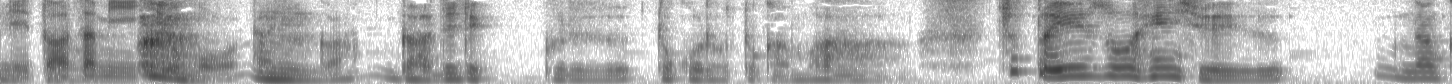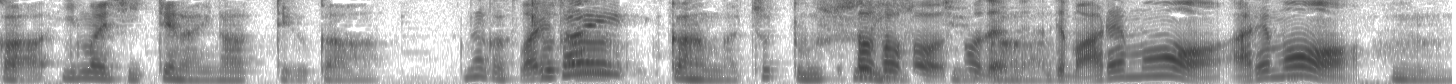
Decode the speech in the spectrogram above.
えー、と浅見清子隊員か、うんが出てくるところとかまあちょっと映像編集なんかいまいちいってないなっていうかなんか巨大感がちょっと薄いっていうか。そうそうそうそうだよね。でもあれもあれもうん、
